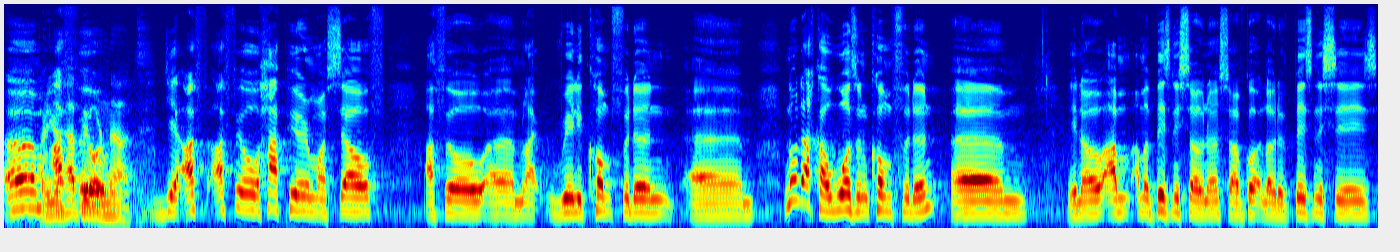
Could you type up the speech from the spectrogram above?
Um, Are you I happy or not? Yeah, I, I feel happier in myself. I feel um, like really confident. Um, not like I wasn't confident. Um, you know, I'm, I'm a business owner, so I've got a load of businesses.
